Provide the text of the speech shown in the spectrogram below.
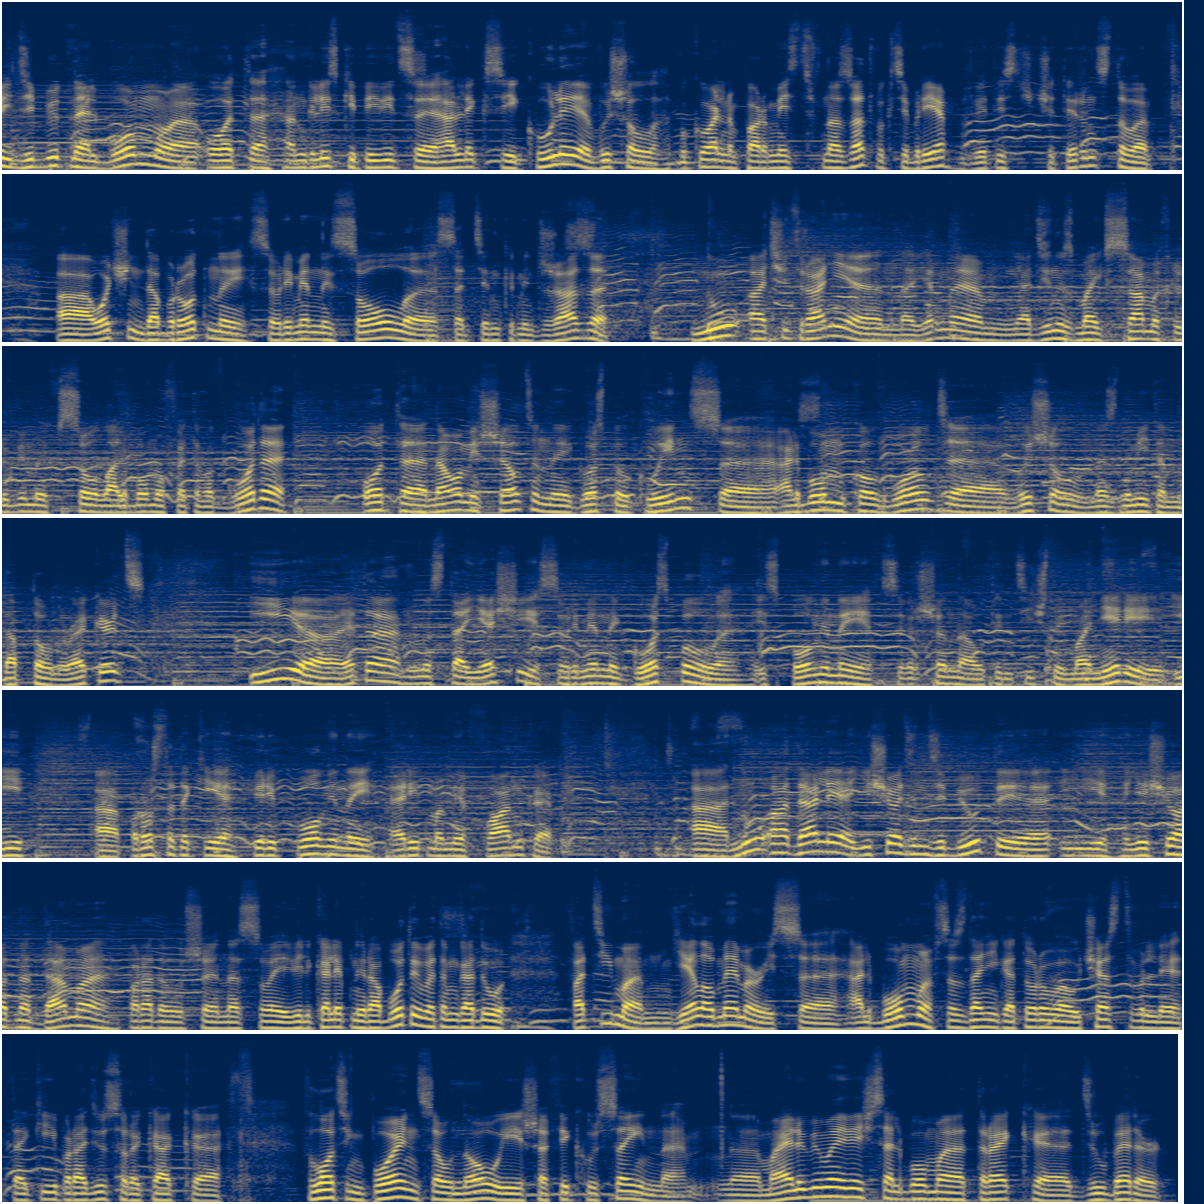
Замечательнейший дебютный альбом э, от английской певицы Алексии Кули вышел буквально пару месяцев назад, в октябре 2014 -го. А, Очень добротный современный соул э, с оттенками джаза. Ну, а чуть ранее, наверное, один из моих самых любимых соул-альбомов этого года от э, Наоми Шелтон и Gospel Queens. Альбом Cold World вышел на знаменитом Daptone Records. И э, это настоящий современный госпел, исполненный в совершенно аутентичной манере и а, просто-таки переполненный ритмами фанка. А, ну а далее еще один дебют и, и еще одна дама, порадовавшая нас своей великолепной работой в этом году. Фатима, Yellow Memories, э, альбом, в создании которого участвовали такие продюсеры, как э, Floating Point, So No и Шафик Хусейн. Э, Моя любимая вещь с альбома трек э, Do Better.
